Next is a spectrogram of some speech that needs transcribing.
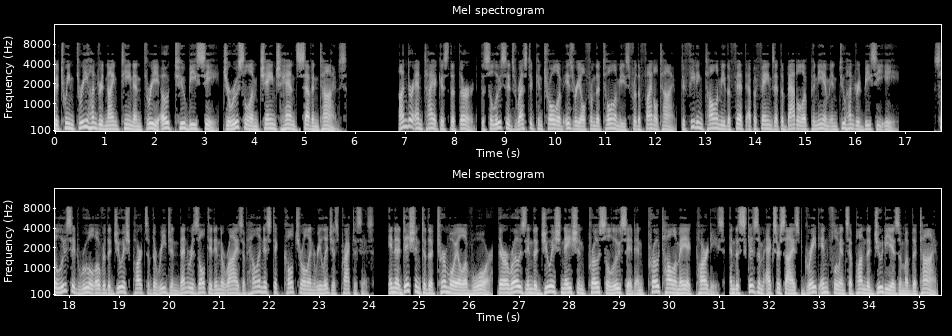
between 319 and 302 BC, Jerusalem changed hands seven times. Under Antiochus III, the Seleucids wrested control of Israel from the Ptolemies for the final time, defeating Ptolemy V Epiphanes at the Battle of Panium in 200 BCE. Seleucid rule over the Jewish parts of the region then resulted in the rise of Hellenistic cultural and religious practices. In addition to the turmoil of war, there arose in the Jewish nation pro-Seleucid and pro-Ptolemaic parties, and the schism exercised great influence upon the Judaism of the time.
